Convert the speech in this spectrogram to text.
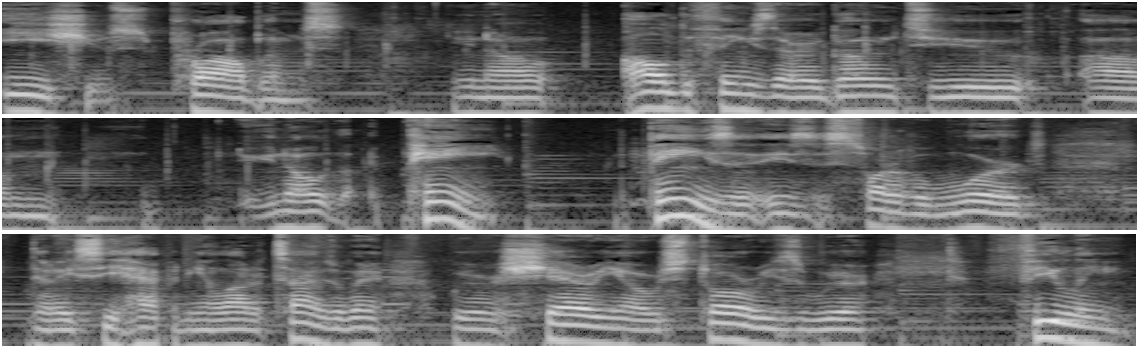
issues, problems, you know, all the things that are going to, um, you know, pain. Pain is, a, is a sort of a word that I see happening a lot of times when we're sharing our stories, we're feeling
